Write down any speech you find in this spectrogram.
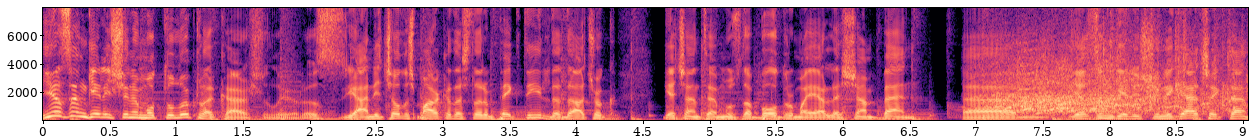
Yazın gelişini mutlulukla karşılıyoruz. Yani çalışma arkadaşlarım pek değil de daha çok geçen Temmuz'da Bodrum'a yerleşen ben. Ee, yazın gelişini gerçekten...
